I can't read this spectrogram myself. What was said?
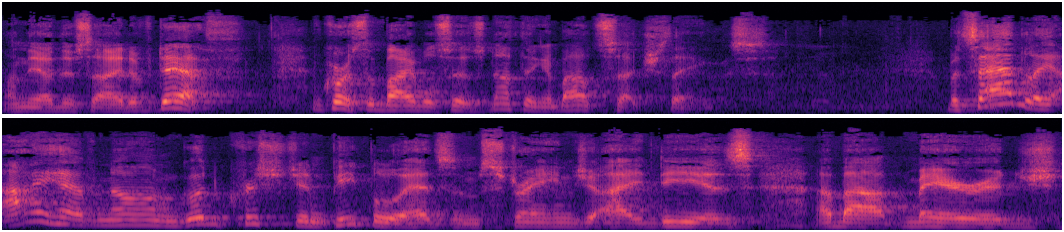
on the other side of death. Of course, the Bible says nothing about such things. But sadly, I have known good Christian people who had some strange ideas about marriage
